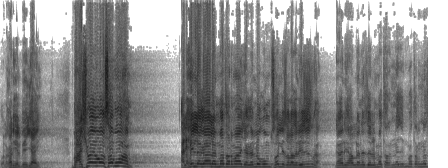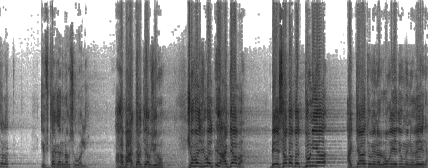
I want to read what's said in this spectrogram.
والغري البيجاي. بعد شوية وصب وهم الحلة قال المطر ما جاء قال له قوم صلي صلاة الاستسقاء قال يا الله نزل المطر نزل المطر نزلت. افتكر نفسه ولي. أها بعد ذاك جاب شنو؟ شوف شوف البدعة جابها. بسبب الدنيا حجاته من الرقية دي ومن غيرها.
